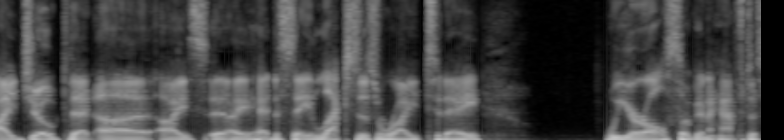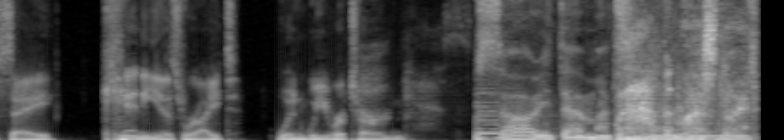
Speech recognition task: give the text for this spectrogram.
I joked that uh, I, I had to say Lex is right today. We are also going to have to say Kenny is right when we return. Sorry that my What happened last night?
